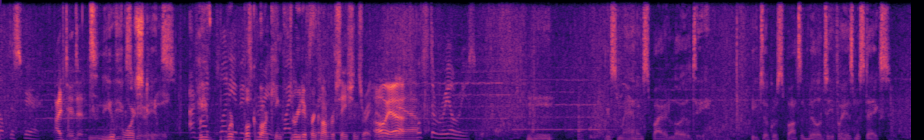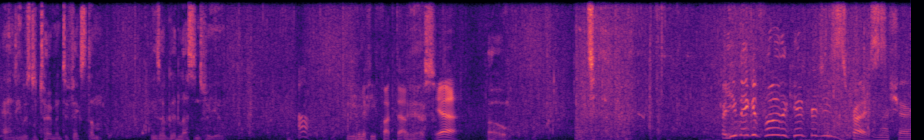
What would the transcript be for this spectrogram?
Help the spirit? I didn't. need You the forced me. I've we've, plenty we're bookmarking three different thing. conversations right now. Oh yeah. Yeah. What's the real reason? Hmm. This man inspired loyalty. He took responsibility for his mistakes, and he was determined to fix them. These are good lessons for you. Oh, Even if you fucked up. Yes. Yeah. Oh, Are you making fun of the kid? For Jesus Christ. I'm not sure.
